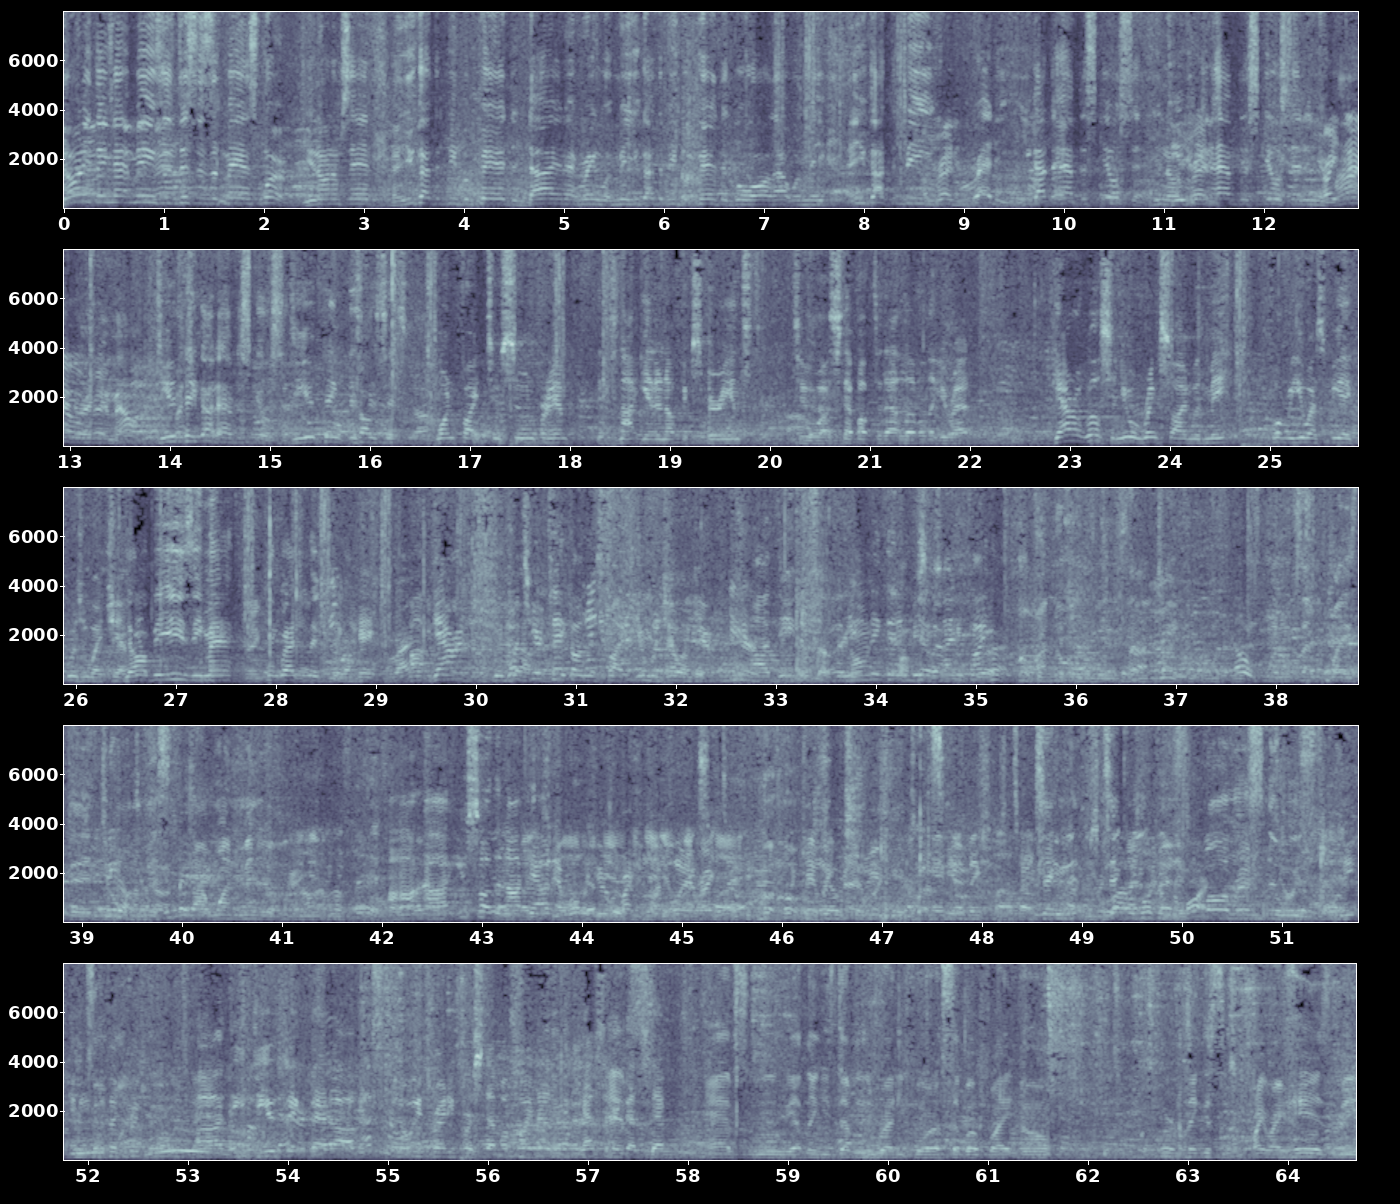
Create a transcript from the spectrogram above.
The only thing that means is this is a man's work. You know what I'm saying? And you got to be prepared to die in that ring with me. You got to be prepared to go all out with me. And you got to be ready. You got to have the skill set. You know, You you, can have the skill set in your Right mind now, or in I'm your mouth. Do you but think- you got to have the skill set. Do you think this, this is one fight too soon for him? That he's not yet enough experienced to uh, step up to that level that you're at? Garrett Wilson, you were ringside with me, former USBA cruiserweight champion. Y'all be easy, man. Congratulations, bro. Okay. All right? Uh, Garrett, what's your take on this fight? You're with Joey here. Uh, do, you, do you think that it'll be an exciting fight? Oh, I know it will be an exciting fight. It's one of them sacrifices that you want to miss by one minute of Uh-huh. Uh, you saw the knockout, and what was your impression? I'm going right there. Can't wait to see Second, second, ball rest still is. Uh, do, do you think that uh, Joey's ready for a step-up fight now? Do you think he has to make that step? Absolutely. I think he's definitely ready for a step up fight. Um, I think this fight right here is to be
